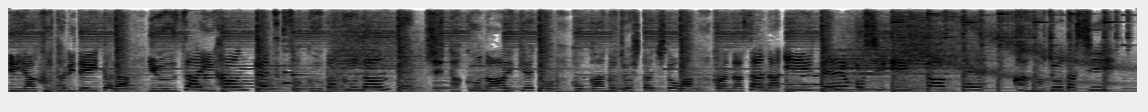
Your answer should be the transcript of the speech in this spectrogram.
ていや二人でいたら有罪判決束なんてしたくないけど他の女子たちとは話さないでほしい。だって彼女だし。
